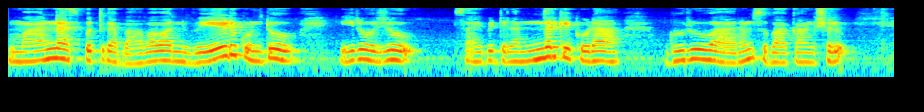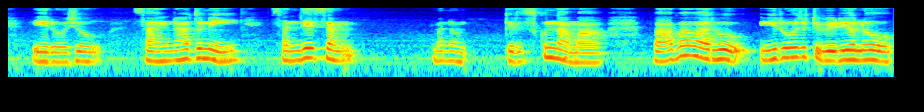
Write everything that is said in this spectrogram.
మా అన్న స్ఫూర్తిగా బాబావారిని వేడుకుంటూ ఈరోజు సాయి బిడ్డలందరికీ కూడా గురువారం శుభాకాంక్షలు. ఈరోజు సాయినాథుని సందేశం మనం తెలుసుకుందామా? బాబావారు ఈరోజుటి వీడియోలో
